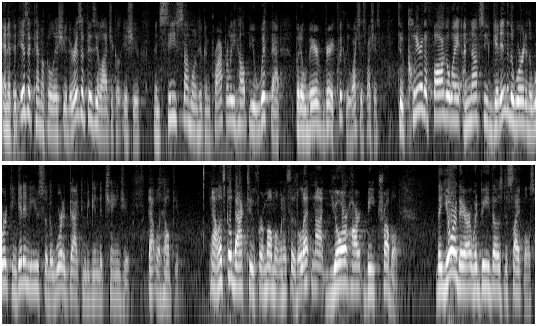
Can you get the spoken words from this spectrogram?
And if it is a chemical issue, there is a physiological issue, then see someone who can properly help you with that. But it'll very, very quickly, watch this, watch this, to clear the fog away enough so you can get into the Word and the Word can get into you so the Word of God can begin to change you. That will help you. Now, let's go back to for a moment when it says, Let not your heart be troubled. The your there would be those disciples.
